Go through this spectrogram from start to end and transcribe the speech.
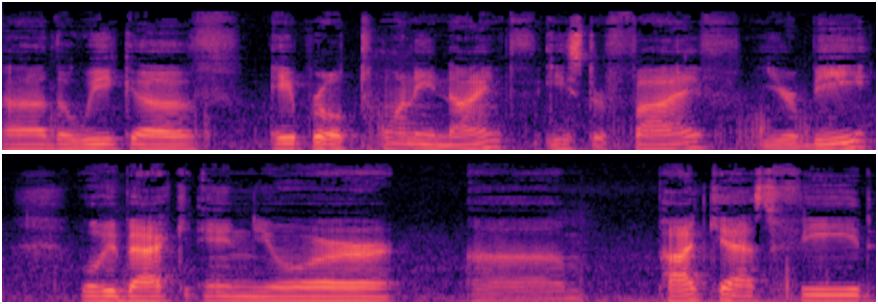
uh, the week of April 29th, Easter 5, Year B. We'll be back in your um, podcast feed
